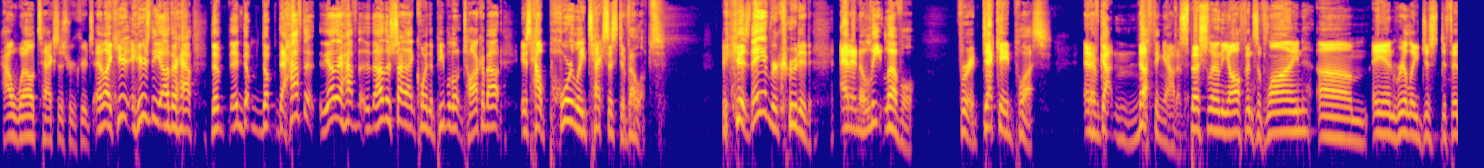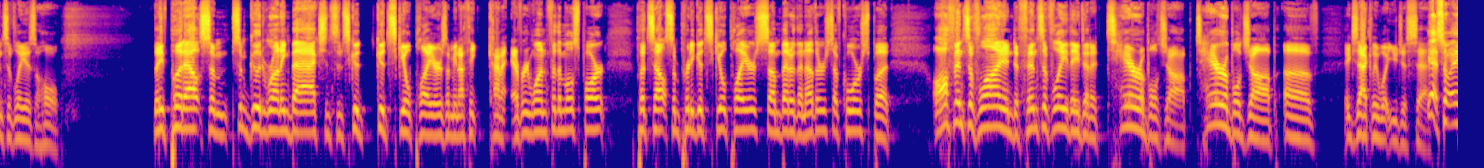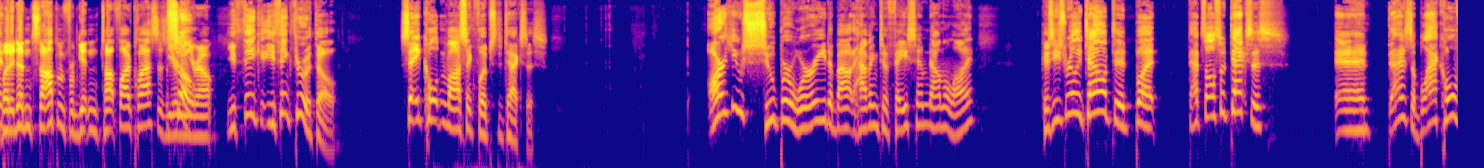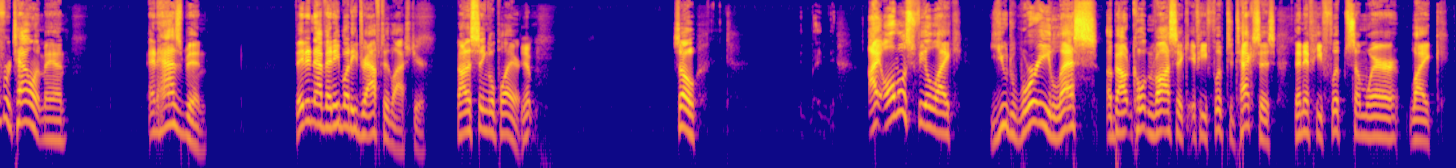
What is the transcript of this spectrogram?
How well Texas recruits, and like here here's the other half. The the, the, the half the, the other half the other side of that coin that people don't talk about is how poorly Texas develops, because they have recruited at an elite level for a decade plus and have gotten nothing out of it. especially on the offensive line, um, and really just defensively as a whole. They've put out some some good running backs and some good good skill players. I mean, I think kind of everyone for the most part puts out some pretty good skill players. Some better than others, of course, but offensive line and defensively, they've done a terrible job, terrible job of exactly what you just said. Yeah, so- and- but it doesn't stop them from getting top five classes year in so and year out. you think you think through it though. Say Colton Vasek flips to Texas. Are you super worried about having to face him down the line? Because he's really talented, but that's also Texas, and that is a black hole for talent, man, and has been. They didn't have anybody drafted last year, not a single player. Yep. So I almost feel like you'd worry less about Colton Vasek if he flipped to Texas than if he flipped somewhere like,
